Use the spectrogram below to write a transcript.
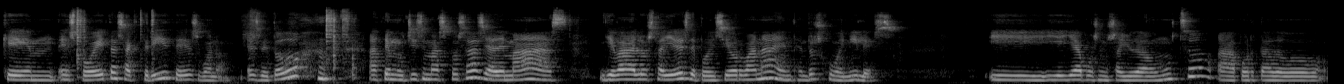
que mm, es poeta, es actriz, es bueno, es de todo, hace muchísimas cosas y además lleva los talleres de poesía urbana en centros juveniles. Y, ella pues nos ha ayudado mucho, ha aportado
